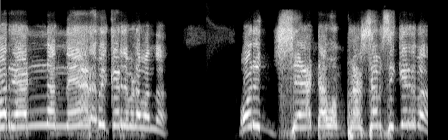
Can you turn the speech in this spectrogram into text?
ഒരെണ്ണം നേരെ വെക്കരുത് ഇവിടെ വന്ന്. ഒരു ചേട്ടവും പ്രശംസിക്കരുത്.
